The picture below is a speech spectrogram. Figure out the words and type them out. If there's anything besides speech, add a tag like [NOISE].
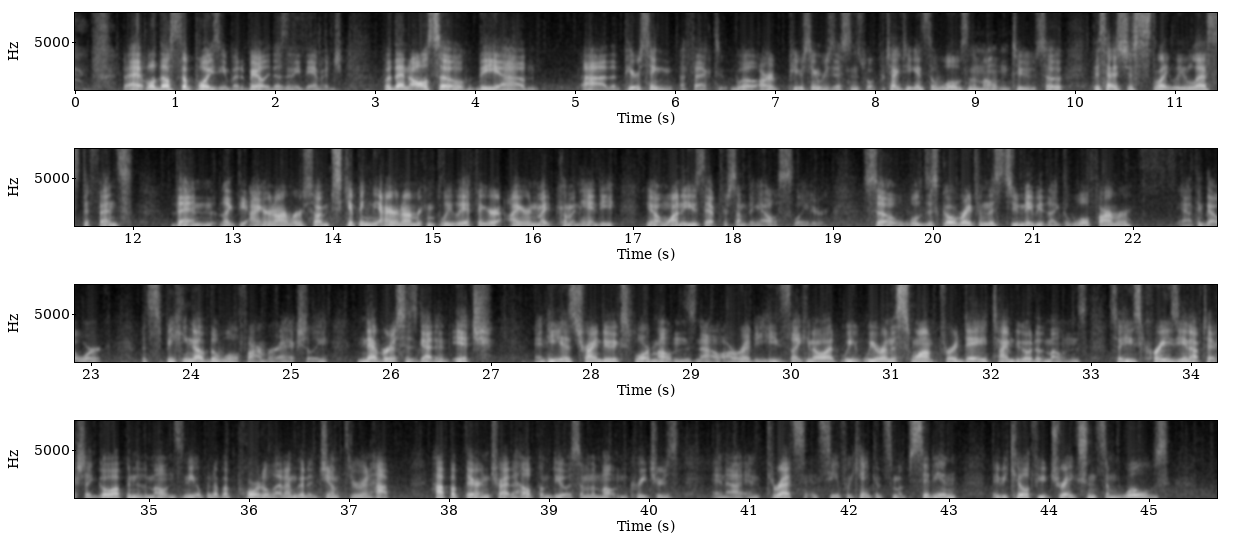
uh, well, they'll still poison you, but it barely does any damage. But then also, the um, uh, the piercing effect will, or piercing resistance will protect you against the wolves in the mountain too. So this has just slightly less defense than like the iron armor. So I'm skipping the iron armor completely. I figure iron might come in handy. You know, want to use that for something else later. So we'll just go right from this to maybe like the wolf armor. Yeah, I think that'll work. But speaking of the wolf armor, actually, Nebris has got an itch and he is trying to explore mountains now already. He's like, you know what? We, we were in the swamp for a day. Time to go to the mountains. So he's crazy enough to actually go up into the mountains. And he opened up a portal that I'm going to jump through and hop hop up there and try to help him deal with some of the mountain creatures and uh, and threats and see if we can't get some obsidian. Maybe kill a few drakes and some wolves.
